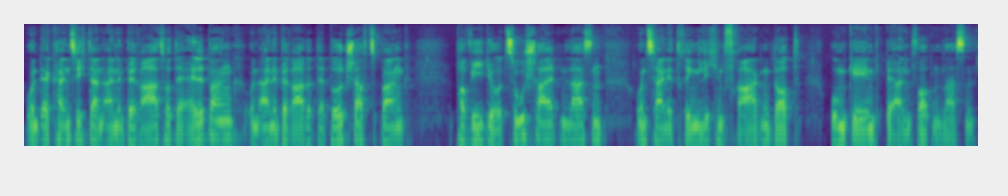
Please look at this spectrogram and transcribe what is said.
und er kann sich dann einen Berater der L-Bank und einen Berater der Bürgschaftsbank per Video zuschalten lassen und seine dringlichen Fragen dort umgehend beantworten lassen.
